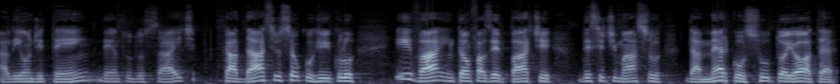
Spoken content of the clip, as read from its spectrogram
ali onde tem dentro do site, cadastre o seu currículo e vá então fazer parte desse timaço da Mercosul Toyota.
